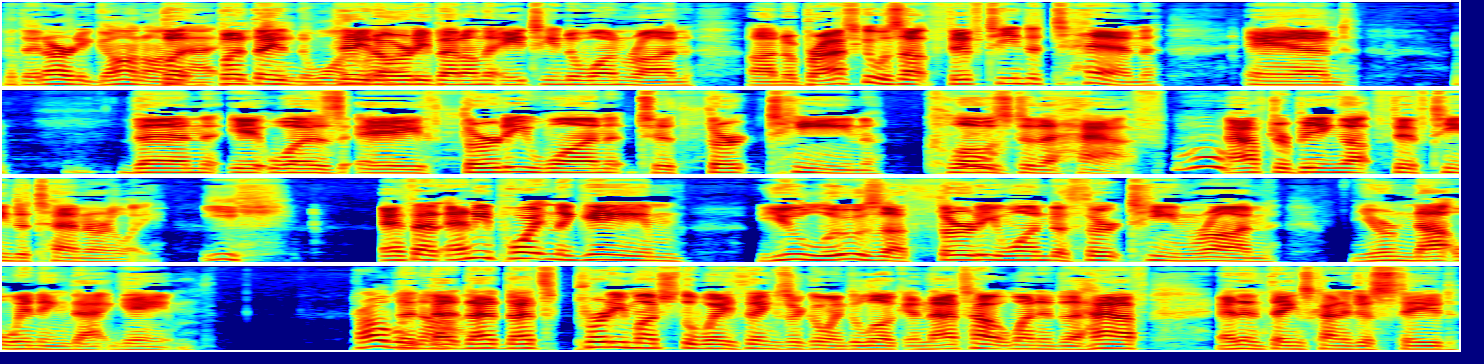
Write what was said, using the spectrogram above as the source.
But they'd already gone on But that. but they to 1 they'd run. already been on the eighteen to one run. Uh, Nebraska was up fifteen to ten, and then it was a thirty-one to thirteen close to the half after being up fifteen to ten early. Yeesh. If at any point in the game you lose a 31 to 13 run, you're not winning that game. Probably That, not. that, that that's pretty much the way things are going to look, and that's how it went into the half. And then things kind of just stayed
